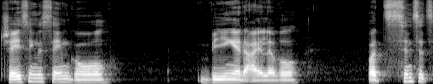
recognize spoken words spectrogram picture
chasing the same goal, being at eye level, but since it's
